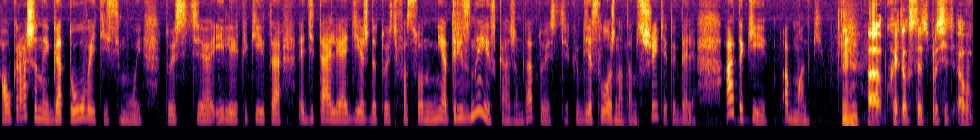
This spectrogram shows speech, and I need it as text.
а украшенные готовой тесьмой. То есть э, или какие-то детали одежды, то есть фасон не отрезные, скажем, да, то есть где сложно там сшить и так далее, а такие обманки. Мгм. А хотел, кстати, спросить, а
